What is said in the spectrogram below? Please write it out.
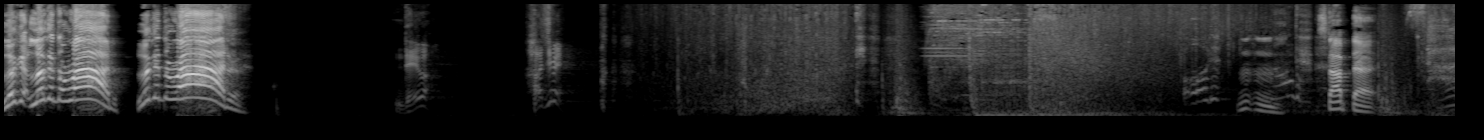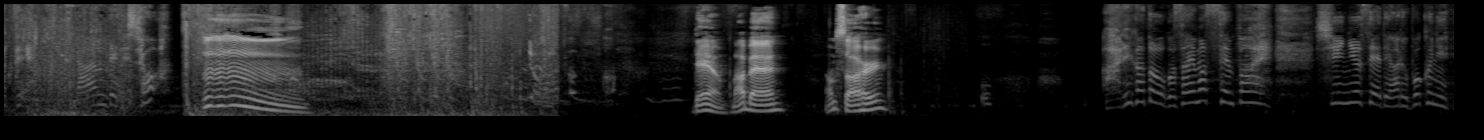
Look at look at the rod. Look at the rod. では始め Mm-mm. Stop that. さてなんででしょう Mm-mm. Damn, my bad. I'm sorry. ありがとうございます先輩新入生である僕に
